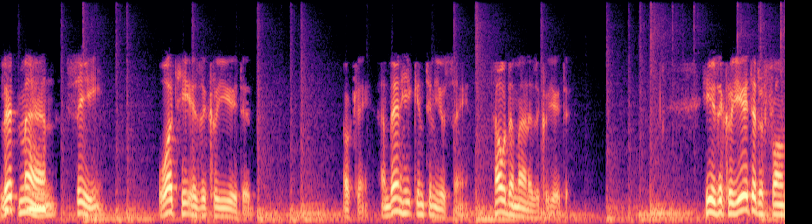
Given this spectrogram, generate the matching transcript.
let man see what he is created okay and then he continues saying how the man is created he is created from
